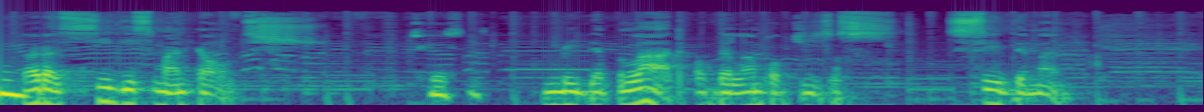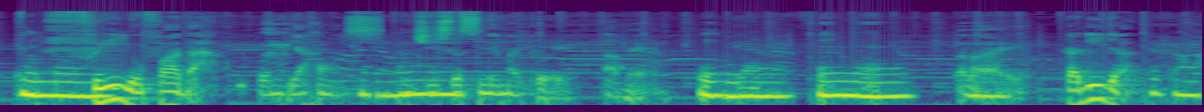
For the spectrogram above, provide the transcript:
Mm. Lord, I see this man held. Jesus. May the blood of the lamp of Jesus save the man and Amen. free your father from their hands. In Jesus' name I pray. Amen. Amen. Amen. Bye bye. Khadija. Bye-bye.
